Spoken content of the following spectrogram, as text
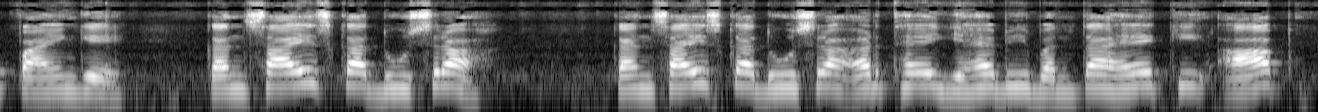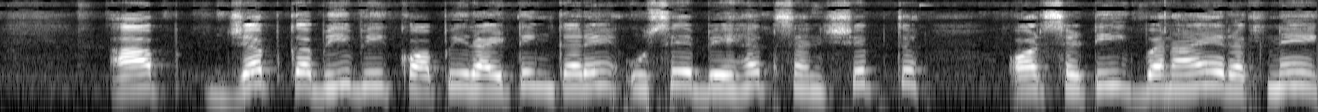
पाएँगे। कंसाइज का दूसरा कंसाइज का दूसरा अर्थ है, यह भी बनता है कि आप आप जब कभी भी कॉपी राइटिंग करें, उसे बेहद संक्षिप्त और सटीक बनाए रखने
